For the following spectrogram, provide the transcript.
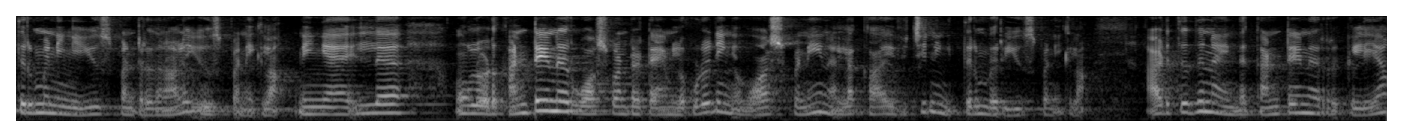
திரும்ப நீங்கள் யூஸ் பண்ணுறதுனால யூஸ் பண்ணிக்கலாம். நீங்கள் இல்லை உங்களோட கண்டெய்னர் வாஷ் பண்ணுற டைமில் கூட நீங்கள் வாஷ் பண்ணி நல்லா காய வச்சு நீங்கள் திரும்ப யூஸ் பண்ணிக்கலாம். அடுத்தது நான் இந்த கண்டெய்னர் இருக்கு இல்லையா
